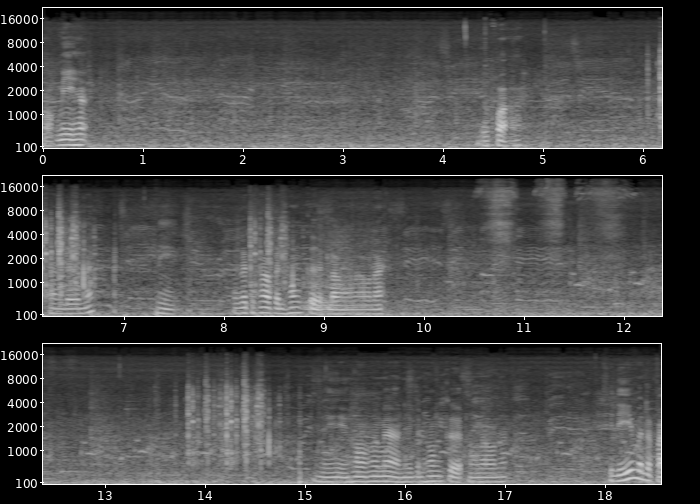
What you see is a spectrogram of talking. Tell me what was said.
ออกนี่ฮะเดี๋ยวขวา ทางเดิมนะ นี่ มันก็จะเข้าเป็นห้องเกิดเราของเรานะ นี่ห้องข้างหน้านี่เป็นห้องเกิดของเรานะ ทีนี้มันจะไป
